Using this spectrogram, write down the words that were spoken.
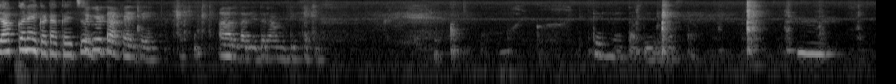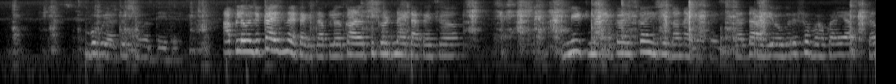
बाळ. हम्म. नाही का टाकायचं सगळं टाकायचंय अर्धा लिटर आमटीसाठी तेल नाही जास्त हम्म. बघूया कशी होते ते आपलं म्हणजे काहीच नाही टाकायचं आपलं काळं तिखट नाही टाकायचं मीठ नाही काही काही सुद्धा नाही टाकायचं त्या डाळी वगैरे स्वभाव काही असतं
